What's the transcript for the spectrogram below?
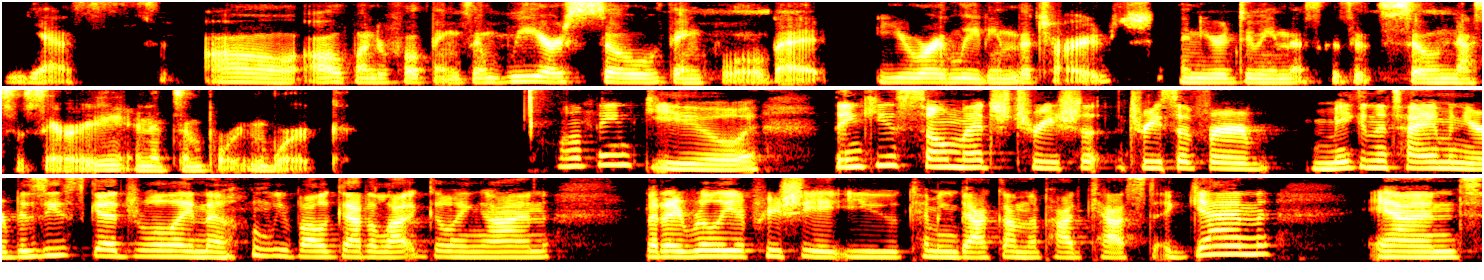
Yes. All all wonderful things and we are so thankful that you are leading the charge and you're doing this because it's so necessary and it's important work. Well, thank you. Thank you so much, Theresa, Theresa, for making the time in your busy schedule. I know we've all got a lot going on, but I really appreciate you coming back on the podcast again. And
